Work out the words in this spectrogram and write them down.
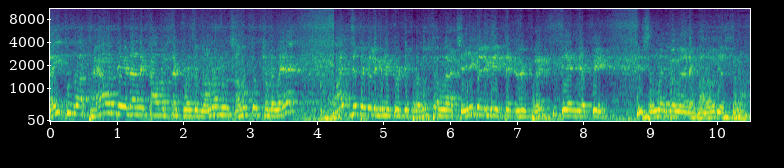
రైతుగా తయారు చేయడానికి కావలసినటువంటి వనరులు సమకూర్చడమే బాధ్యత కలిగినటువంటి ప్రభుత్వంగా చేయగలిగేటటువంటి పరిస్థితి అని చెప్పి ఈ సందర్భంగా నేను మనవి చేస్తున్నాను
